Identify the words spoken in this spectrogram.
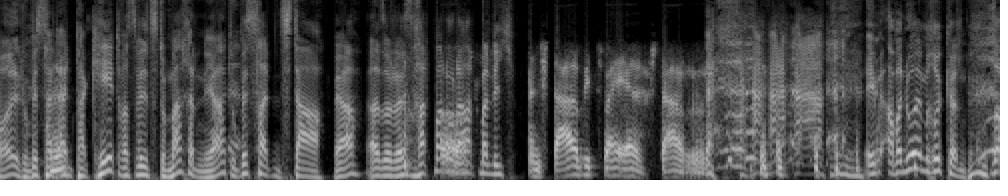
Voll, du bist halt Ja. ein Paket, was willst du machen, ja? Du bist halt ein Star, ja? Also das hat man oder hat man nicht. Ein Star mit zwei R, Star. Im, aber nur im Rücken. So.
